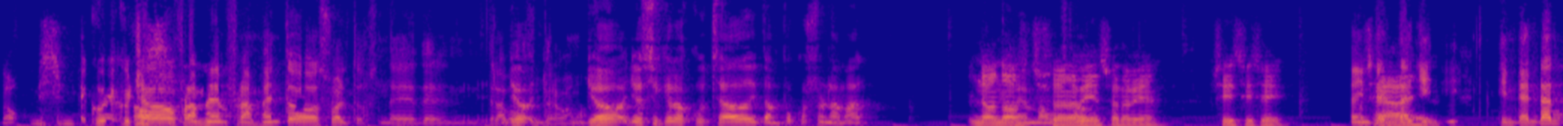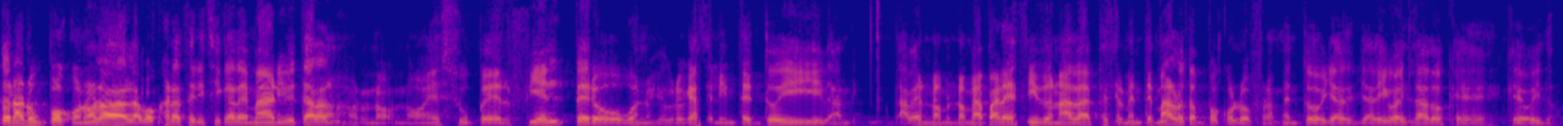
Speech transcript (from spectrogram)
No, he escu- he escuchado No. fragmentos sueltos de, de- de la voz, Yo, pero vamos. yo, yo sí que lo he escuchado y tampoco suena mal. No, no, suena bien, suena bien. Sí, sí, sí. Intenta, sea, intenta entonar un poco, ¿no? La, la voz característica de Mario y tal, a lo mejor no, no es súper fiel, pero bueno, yo creo que hace el intento y, a, mí- a ver, no, no me ha parecido nada especialmente malo tampoco, los fragmentos, ya, ya digo, aislados que, que he oído.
